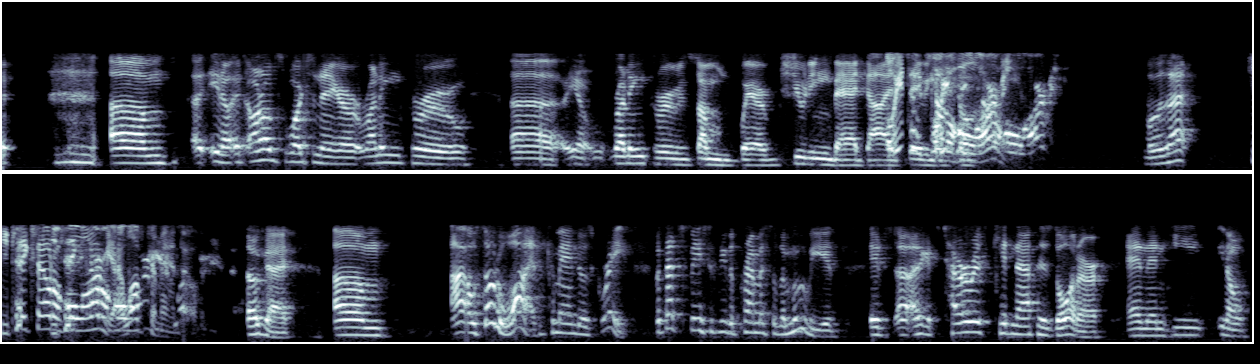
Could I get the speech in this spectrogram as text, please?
movie, um, uh, you know, it's Arnold Schwarzenegger running through, uh, you know, running through somewhere, shooting bad guys, Oh, he takes saving out a people. whole army. What was that? He takes out a whole army. I love Commando. Okay. Um, I, oh, so do I. I think Commando's great, but that's basically the premise of the movie. It's it's uh, I think it's terrorists kidnap his daughter, and then he you know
